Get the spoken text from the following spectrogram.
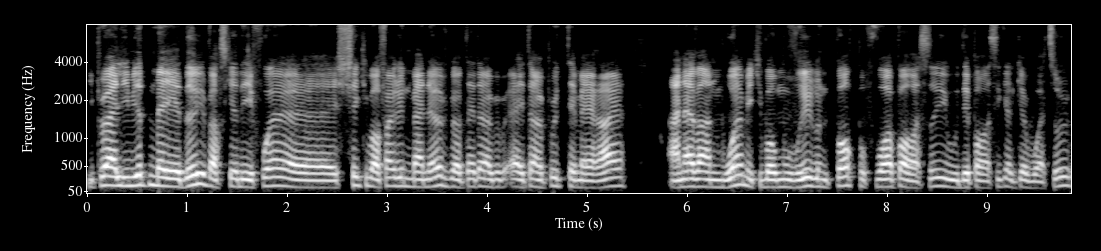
il peut à la limite m'aider parce que des fois, je sais qu'il va faire une manœuvre qui va peut-être être un peu téméraire en avant de moi, mais qui va m'ouvrir une porte pour pouvoir passer ou dépasser quelques voitures.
